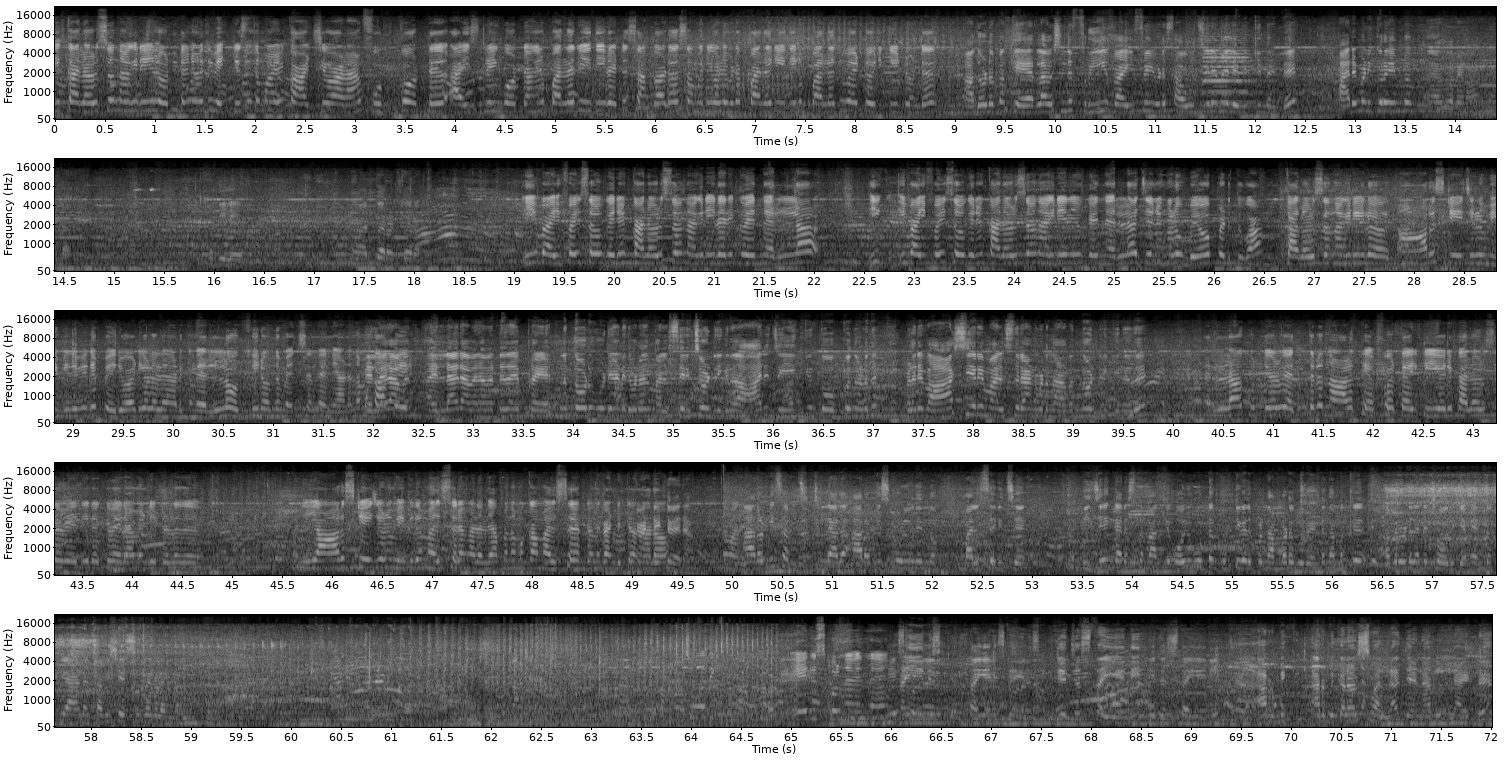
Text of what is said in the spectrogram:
ഈ കലോത്സവ നഗരിയിൽ ഒട്ടനവധി വ്യത്യസ്തമായ കാഴ്ചകളാണ്. ഫുഡ് കോർട്ട് ഐസ്ക്രീം കോർട്ട് അങ്ങനെ പല രീതിയിലായിട്ട് സംഘാടക സമിതികൾ ഇവിടെ പല രീതിയിൽ പലതുമായിട്ട് ഒരുക്കിയിട്ടുണ്ട്. അതോടൊപ്പം കേരള ഹൗസിന്റെ ഫ്രീ വൈഫൈ ഇവിടെ സൗജന്യമായി ലഭിക്കുന്നുണ്ട്. അരമണിക്കൂർ കഴിയുമ്പം പറയണം? ഈ വൈഫൈ സൗകര്യം കലോത്സവ നഗരിയിലേക്ക് വരുന്ന എല്ലാ ഈ ഈ വൈഫൈ സൗകര്യം കലോത്സവ നഗരിയിലേക്ക് വരുന്ന എല്ലാ ജനങ്ങളും ഉപയോഗപ്പെടുത്തുക. കലോത്സവ നഗരിയിൽ ആറ് സ്റ്റേജിലും വിവിധ വിവിധ പരിപാടികളെല്ലാം നടക്കുന്നത് എല്ലാം ഒന്നിനൊന്ന് മെച്ചം തന്നെയാണ്. നമുക്ക് എല്ലാവരും അവനവരുടേതായ പ്രയത്നത്തോടു കൂടിയാണ് ഇവിടെ മത്സരിച്ചുകൊണ്ടിരിക്കുന്നത്. ആര് ജയിക്കും തോക്കും എന്നുള്ളത് വളരെ വാശിയേറിയ മത്സരമാണ് ഇവിടെ നടന്നുകൊണ്ടിരിക്കുന്നത്. എല്ലാ കുട്ടികളും എത്ര നാളത്തെ എഫേർട്ടായിരിക്കും ഈ ഒരു കലോത്സവ വേദിയിലേക്ക് വരാൻ വേണ്ടിയിട്ടുള്ളത്? ഈ ആറ് സ്റ്റേജുകളും വിവിധ മത്സരങ്ങളല്ലേ? അപ്പോൾ നമുക്ക് ആ മത്സരമൊക്കെ ഒന്ന് കണ്ടിട്ട് വരാം. അറബി സബ്ജക്റ്റ് ഇല്ലാതെ അറബി സ്കൂളിൽ നിന്നും മത്സരിച്ച് വിജയം കരസ്ഥമാക്കിയ ഒരു കൂട്ടം കുട്ടികൾ ഇപ്പോൾ നമ്മുടെ കൂടെ ഉണ്ട്. നമുക്ക് അവരോട് തന്നെ ചോദിക്കാം എന്തൊക്കെയാണ് സവിശേഷതകൾ ഏത് സ്കൂളിൽ നിന്ന് അറബിക് അറബി കലോത്സവമല്ല ജനറലായിട്ട്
